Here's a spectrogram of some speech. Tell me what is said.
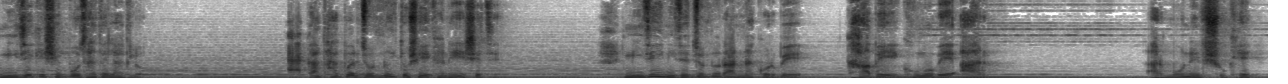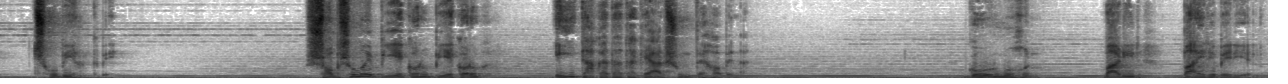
নিজেকে সে বোঝাতে লাগল, একা থাকবার জন্যই তো সে এখানে এসেছে। নিজেই নিজের জন্য রান্না করবে, খাবে, ঘুমোবে আর আর মনের সুখে ছবি আঁকবে। সবসময় বিয়ে করো বিয়ে করো, এই তাকাদা তাকে আর শুনতে হবে না। গৌরমোহন বাড়ির বাইরে বেরিয়ে এলো।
